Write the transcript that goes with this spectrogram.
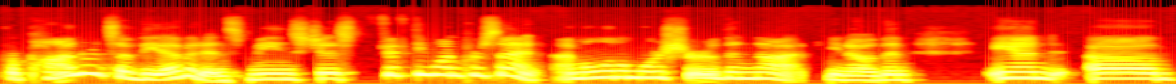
Preponderance of the evidence means just 51%. I'm a little more sure than not, you know, than, and um,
